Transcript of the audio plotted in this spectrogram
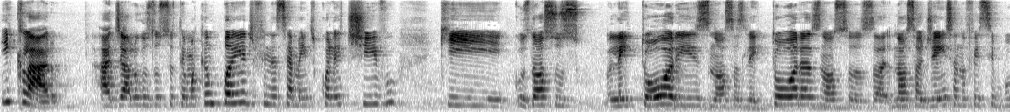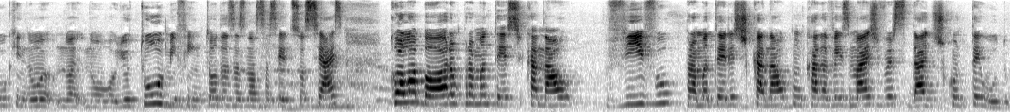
e claro, a Diálogos do Sul tem uma campanha de financiamento coletivo que os nossos leitores, nossas leitoras, nossos, nossa audiência no Facebook, no, no, no YouTube, enfim, todas as nossas redes sociais, colaboram para manter este canal vivo, para manter este canal com cada vez mais diversidade de conteúdo.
